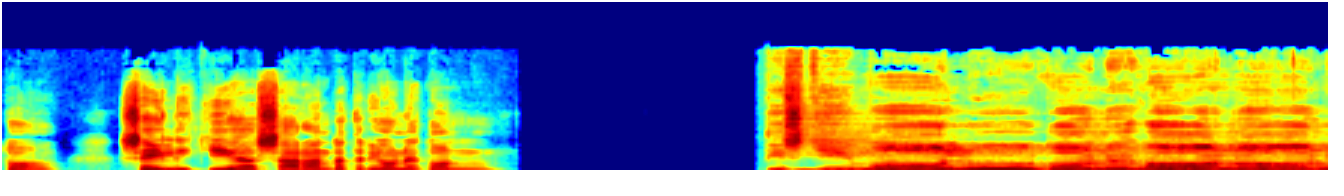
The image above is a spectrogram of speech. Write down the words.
1908 σε ηλικία 43 ετών. Της κοιμόλου των γόνων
